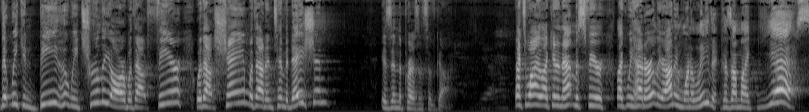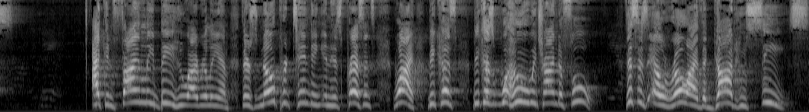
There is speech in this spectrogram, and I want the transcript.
that we can be who we truly are without fear, without shame, without intimidation is in the presence of God. That's why, like in an atmosphere like we had earlier, I didn't want to leave it because I'm like, yes, I can finally be who I really am. There's no pretending in his presence. Why? Because because wh- who are we trying to fool? This is El Roi, the God who sees,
